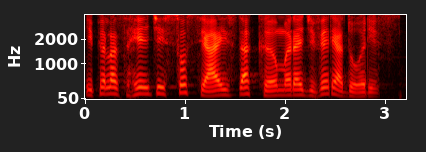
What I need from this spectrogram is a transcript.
e pelas redes sociais da Câmara de Vereadores.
